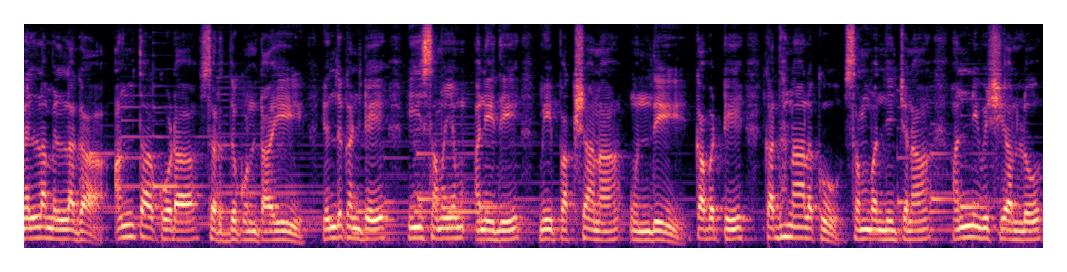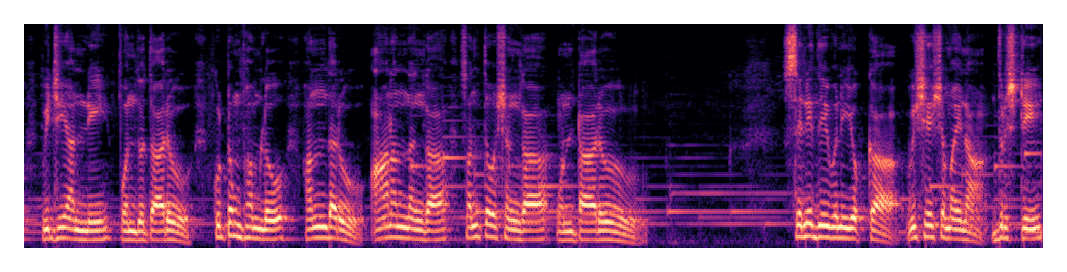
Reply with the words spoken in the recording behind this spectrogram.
మెల్లమెల్లగా అంతా కూడా సర్దుకుంటాయి. ఎందుకంటే ఈ సమయం అనేది మీ పక్షాన ఉంది. కాబట్టి కథనాలకు సంబంధించిన అన్ని విషయాల్లో విజయాన్ని పొందుతారు. కుటుంబంలో అందరూ ఆనందంగా సంతోషంగా ఉంటారు. శనిదేవుని యొక్క విశేషమైన దృష్టి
